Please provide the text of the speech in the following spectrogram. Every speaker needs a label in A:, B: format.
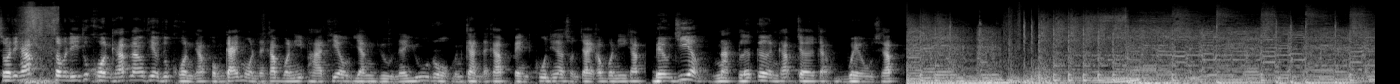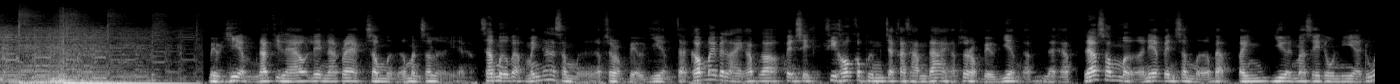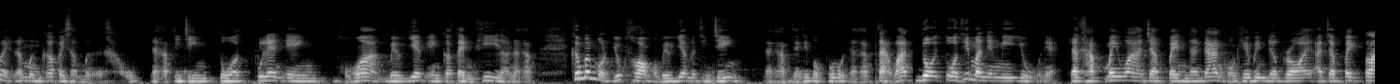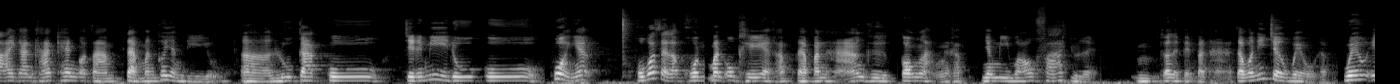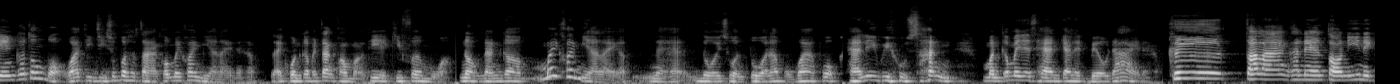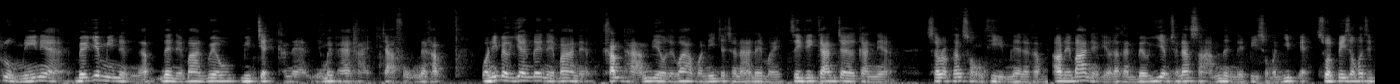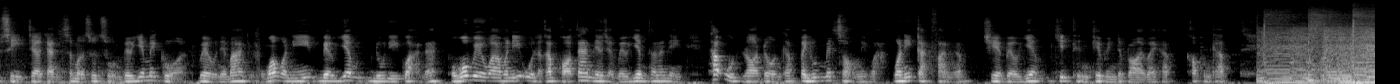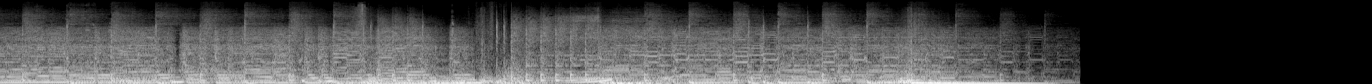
A: สวัสดีครับ สวัสดีทุกคนครับนักท่องเที่ยวทุกคนครับ ผมไกด์มนนะครับ วันนี้พาเที่ยวยังอยู่ในยุโรปเหมือนกันนะครับ เป็นคู่ที่น่าสนใจครับวันนี้ครับ เบลเยียมหนักเหลือเกินครับ เจอกับเวลส์ครับ เบลเยียมนัดที่แล้วเล่นนัดแรกเสมอมันซะเลยนะครับเสมอแบบไม่น่าเสมอครับสำหรับเบลเยียม แต่ก็ไม่เป็นไรครับก็เป็นสิทธิ์ที่เขากระพึงจะกระทำได้ครับสำหรับเบลเยียมครับนะครับแล้วเสมอเนี่ยเป็นเสมอแบบไปเยือนมาซิโดเนียด้วย แล้วมึงก็ไปเสมอเขานะครับจริงๆ ตัวผู้เล่นเอง ผมว่าเบลเยียมเองก็เต็มที่แล้วนะครับคือมันหมดยุคทองของเบลเยียมแล้วจริง ๆนะครับอย่างที่ผมพูดนะครับแต่ว่าโดยตัวที่มันยังมีอยู่เนี่ยนะครับไม่ว่าจะเป็นทางด้านของเควินเดอร์บรอยอาจจะไปปลายการค้าแข่งก็ตาม แต่มันก็ยังดีอยู่อ่าลูกากู เจเรมี่ดูกู พวกอย่างเงี้ยผมว่าแต่ละคนมันโอเคครับ แต่ปัญหาก็คือกองหลังนะครับ ยังมีว้าวฟาสอยู่เลย ก็เลยเป็นปัญหา แต่วันนี้เจอเวลครับ เวลเองก็ต้องบอกว่าจริงๆซูเปอร์สตาร์ก็ไม่ค่อยมีอะไรนะครับ หลายคนก็ไปตั้งความหวังที่คิฟเฟอร์มัวนอกนั้นก็ไม่ค่อยมีอะไรครับนะฮะ โดยส่วนตัวแล้วผมว่าพวกแฮร์รี่วิลสันมันก็ไม่ได้แทนแกเรตเบลได้นะครับ คือตารางคะแนนตอนนี้ในกลุ่มนี้เนี่ยเบลเยียมมีหนึ่งครับเล่นในบ้านเวลมี 7 คะแนนยังไม่แพ้ใครจ่าฝูงนะครับวันนี้เบลเยียมเล่นในบ้านเนี่ยคำถามเดียวเลยว่าวันนี้จะชนะได้ไหมสถิติการเจอกันเนี่ย สำหรับทั้ง 2 ทีมเนี่ยนะครับเอาในบ้านอย่างเดียวแล้วกันเบลเยียมชนะ 3-1 ในปี 2021 ส่วนปี 2014 เจอกันเสมอ 0-0 เบลเยียมไม่กลัวเวลในบ้านอยู่ผมว่าวันนี้เบลเยียมดูดีกว่านะ ผมว่าเวลวาวันนี้อุดแหละครับ ขอแต้มเดียวจากเบลเยียมเท่านั้นเอง ถ้าอุดรอโดนครับ ไปลุ้นเม็ดสองดีกว่า วันนี้กัดฟันครับ เชียร์เบลเยียมคิดถึงเควินเดบรอยไว้ครับ ขอบคุณครับ
B: Thank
